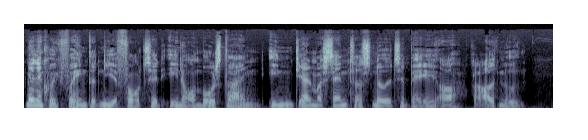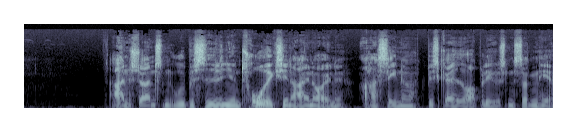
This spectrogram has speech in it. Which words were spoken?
men han kunne ikke forhindre den i at fortsætte ind over målstregen, inden Hjalmar Santos nåede tilbage og ragede den ud. Arne Sørensen ude på sidelinjen troede ikke sine egne øjne, og har senere beskrevet oplevelsen sådan her.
